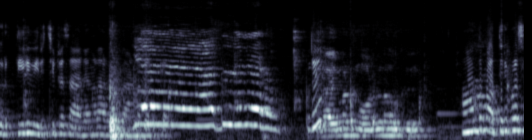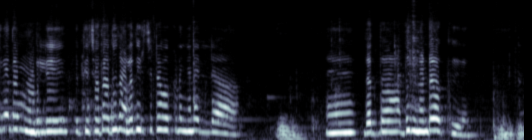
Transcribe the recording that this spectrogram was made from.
വൃത്തിയിൽ വിരിച്ചിട്ട സാധനങ്ങളാണ് കാണുന്നത്. ആ എന്താ പത്തിരി പ്രശ്നം എന്താ മോഡൽ? എത്തിച്ചത് അത് തല തിരിച്ചിട്ട് വെക്കണം ഇങ്ങനെ അല്ല. ഏ ഇതെന്താ? അത് ഇങ്ങണ്ട് വെക്ക്. എനിക്ക്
